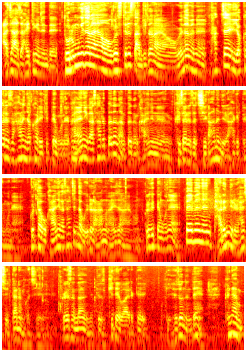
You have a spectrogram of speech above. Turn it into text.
아자아자 화이팅 했는데 도루묵이잖아요. 그 스트레스 안 주잖아요. 왜냐면은 각자의 역할에서 하는 역할이 있기 때문에 가연이가 살을 빼든 안 빼든 가연이는 그 자리에서 지가 하는 일을 하기 때문에 그렇다고 가연이가 살찐다고 일을 안 하는 건 아니잖아요. 그렇기 때문에 빼면은 다른 일을 할 수 있다는 거지. 그래서 난 이렇게 기대와 이렇게, 이렇게 해줬는데 그냥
